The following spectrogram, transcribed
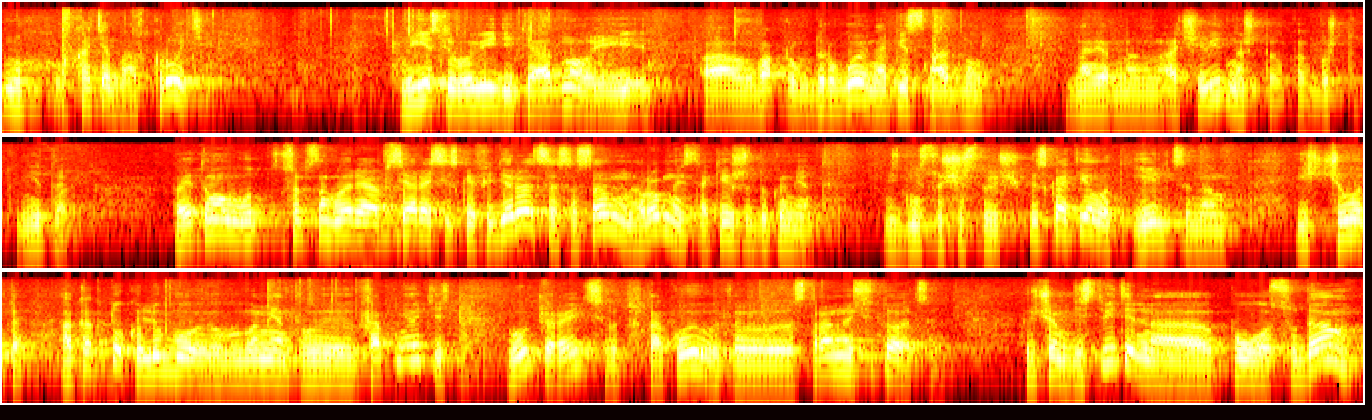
ну, хотя бы откройте. Но если вы видите одно, и, а вокруг другое написано одно, наверное, очевидно, что как бы что-то не так. Поэтому, вот, собственно говоря, вся Российская Федерация составлена ровно из таких же документов, из несуществующих, из хотелок Ельцина, из чего-то. А как только любой момент вы копнетесь, вы упираетесь вот в такую вот э, странную ситуацию. Причем действительно по судам,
